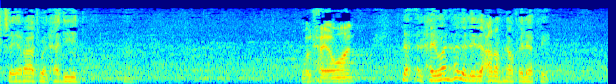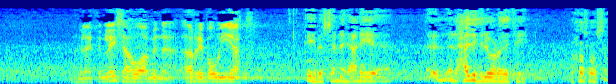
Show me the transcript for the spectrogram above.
السيارات والحديد. والحيوان؟ لا الحيوان هذا الذي عرفنا الخلاف فيه لكن ليس هو من الربويات اي بس إنه يعني الحديث اللي وردت فيه بخصوصه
